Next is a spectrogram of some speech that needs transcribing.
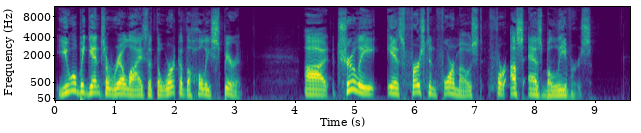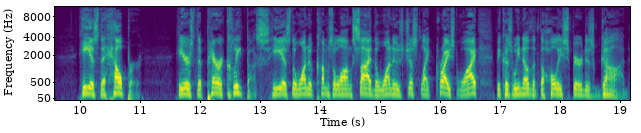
you will begin to realize that the work of the Holy Spirit uh, truly is first and foremost for us as believers. He is the helper. He is the Parakletos. He is the one who comes alongside, the one who's just like Christ. Why? Because we know that the Holy Spirit is God.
